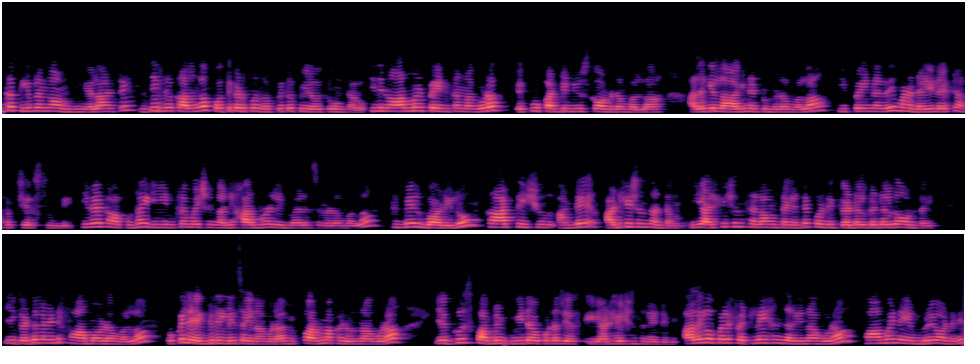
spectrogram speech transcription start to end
ఇంకా తీవ్రంగా ఉంటుంది. ఎలా అంటే దీర్ఘకాలంగా పొత్తి కడుపు నొప్పితో ఫీల్ అవుతూ ఉంటారు. ఇది నార్మల్ పెయిన్ కన్నా కూడా ఎక్కువ కంటిన్యూస్గా ఉండడం వల్ల అలాగే లాగినట్టు ఉండడం వల్ల ఈ పెయిన్ అనేది మన డైలీ లైఫ్ అఫెక్ట్ చేస్తుంది. ఇవే కాకుండా ఈ ఇన్ఫ్లమేషన్ కానీ హార్మోనల్ ఇంబ్యాలెన్స్ ఉండడం వల్ల ఫిమేల్ బాడీలో కార్ టిష్యూ అంటే అడికేషన్స్ అంటాం. ఈ అడికేషన్స్ ఎలా ఉంటాయి అంటే కొన్ని గడ్డలు గడ్డలుగా ఉంటాయి. ఈ గడ్డలు అనేవి ఫామ్ అవడం వల్ల ఒకవేళ ఎగ్ రిలీజ్ అయినా కూడా స్పర్మ్ అక్కడ ఉన్నా కూడా ఎగ్ స్పర్మ్ మీట్ అవ్వకుండా చేస్తాయి ఈ అడిహేషన్స్ అనేటివి. అలాగే ఒకవేళ ఫెర్టిలైజేషన్ జరిగినా కూడా ఫామ్ అయిన ఎంబ్రియో అనేది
